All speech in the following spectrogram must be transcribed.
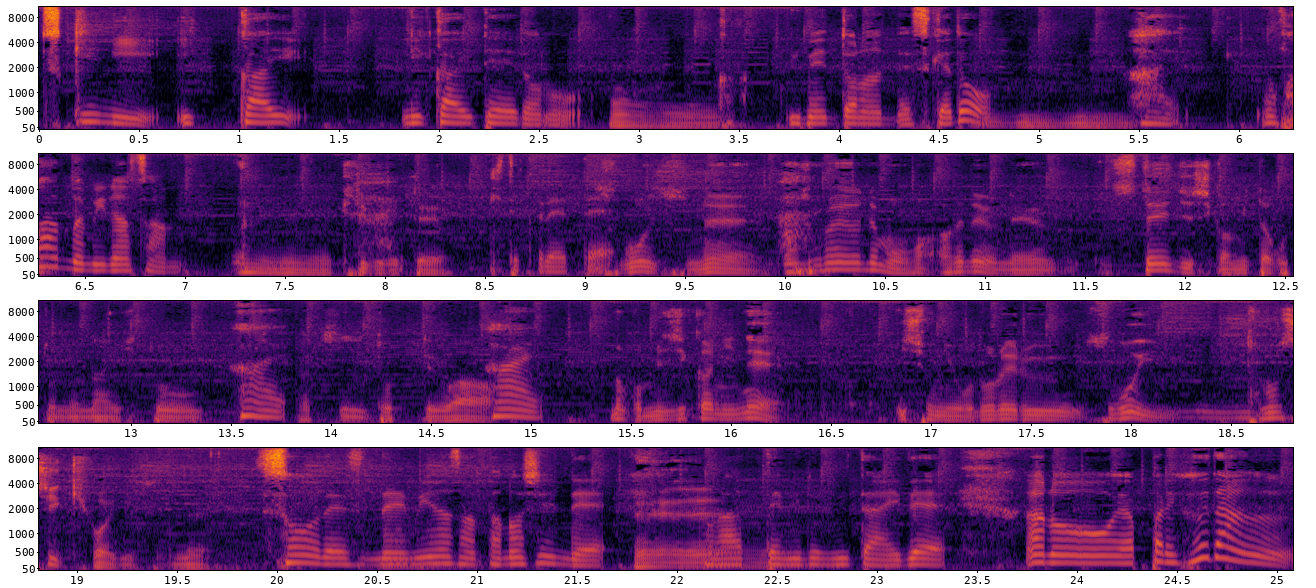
月に1回2回程度のイベントなんですけど、はい。ファンの皆さんえー来てくれて、来てくれて。すごいですね。はい。それでも、あれだよね、ステージしか見たことのない人はい。たちにとっては、はい。なんか身近にね、一緒に踊れる、すごい楽しい機会ですよね。そうですね、うん。皆さん楽しんでもらってみるみたいで、あのーやっぱり普段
